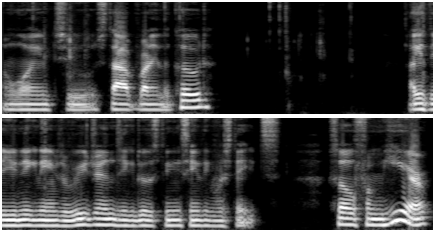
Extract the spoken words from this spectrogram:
I'm going to stop running the code. I get the unique names of regions. You can do this thing, same thing for states. So from here,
